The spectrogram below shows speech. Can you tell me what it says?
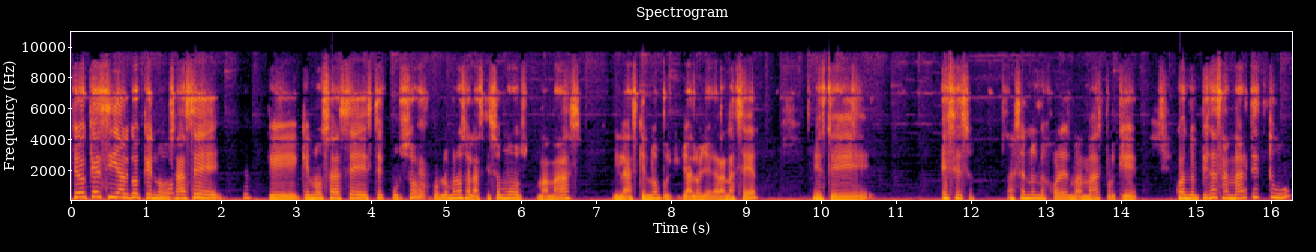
creo que sí algo que nos hace, que, que nos hace este curso, por lo menos a las que somos mamás y las que no, pues ya lo llegarán a hacer, este, es eso, hacernos mejores mamás, porque cuando empiezas a amarte tú,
